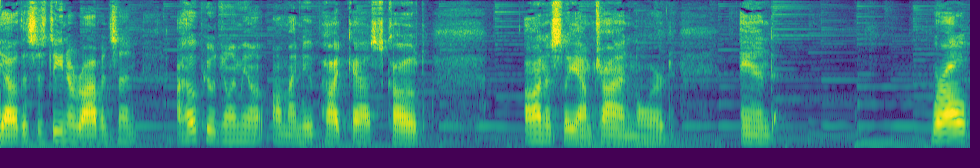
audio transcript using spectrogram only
y'all, this is Dina Robinson. I hope you'll join me on my new podcast called Honestly, I'm Trying, Lord. And we're all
